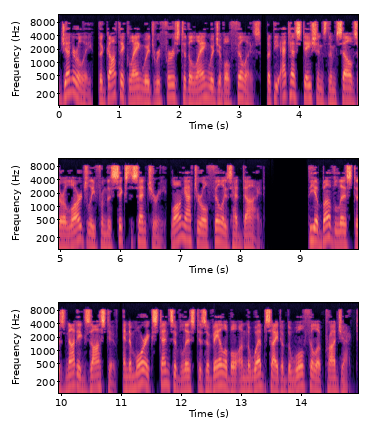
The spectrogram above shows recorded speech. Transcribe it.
Generally, the Gothic language refers to the language of Ulfilas, but the attestations themselves are largely from the 6th century, long after Ulfilas had died. The above list is not exhaustive, and a more extensive list is available on the website of the Wulfila project.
